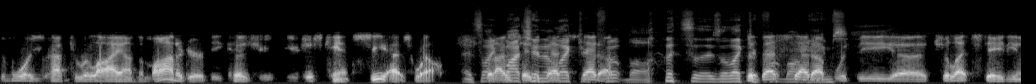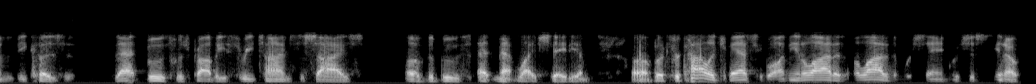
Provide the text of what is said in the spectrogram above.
the more you have to rely on the monitor because you you just can't see as well. It's like watching electric setup, football. so there's electric. The best setup games. would be uh, Gillette Stadium because that booth was probably three times the size of the booth at MetLife Stadium. Uh, but for college basketball, I mean, a lot of a lot of them were saying was just you know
